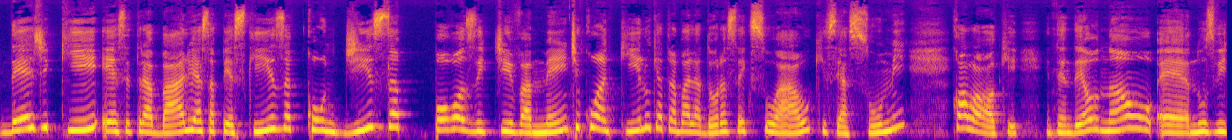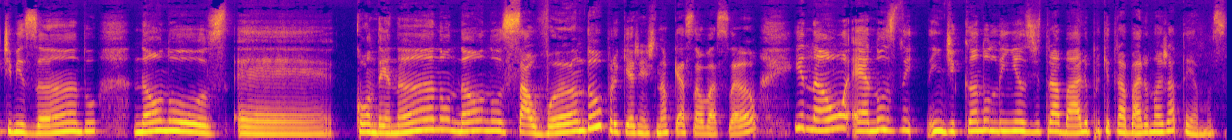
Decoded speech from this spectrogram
Desde que esse trabalho e essa pesquisa condiza positivamente com aquilo que a trabalhadora sexual que se assume coloque, entendeu? Não é, nos vitimizando, não nos é, condenando, não nos salvando, porque a gente não quer salvação, e não é nos indicando linhas de trabalho, porque trabalho nós já temos.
